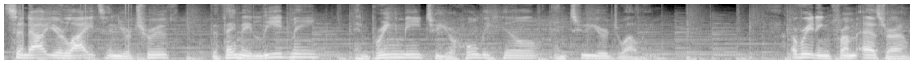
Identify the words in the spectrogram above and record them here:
Send out your light and your truth, that they may lead me and bring me to your holy hill and to your dwelling. A reading from Ezra,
